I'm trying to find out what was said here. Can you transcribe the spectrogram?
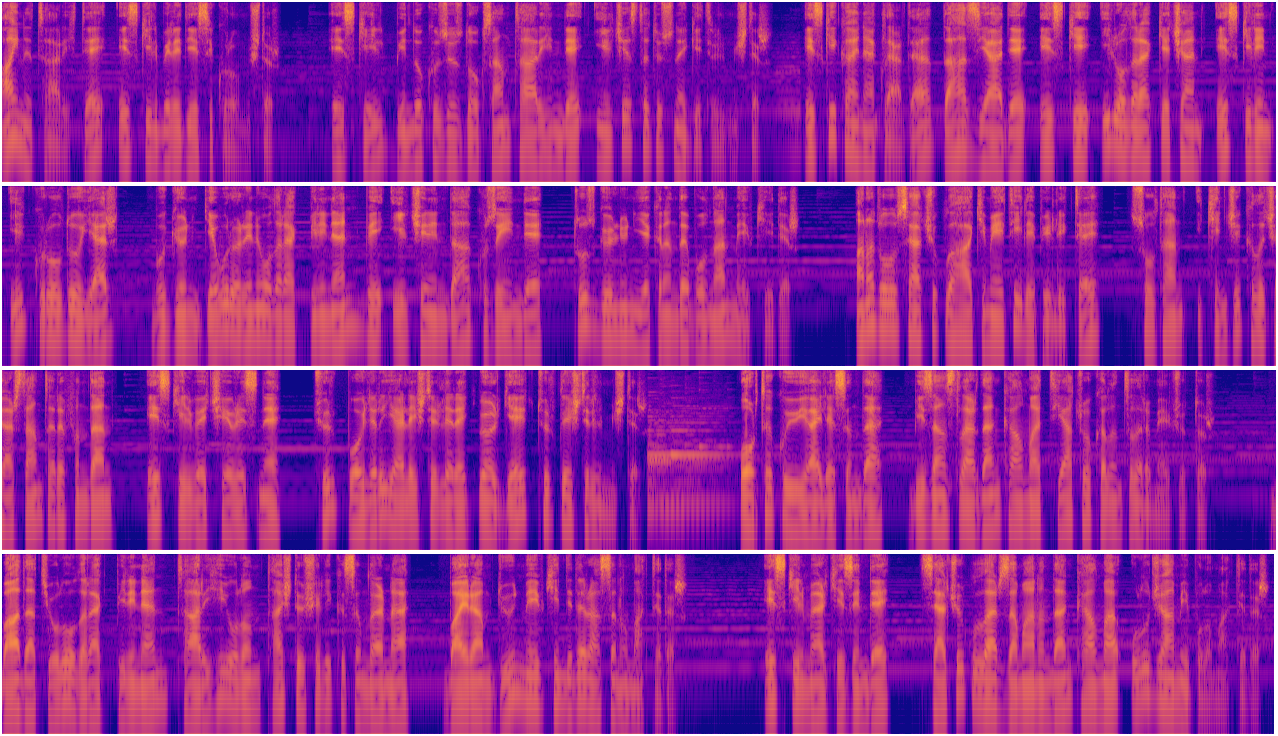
Aynı tarihte Eskil Belediyesi kurulmuştur. Eskil, 1990 tarihinde ilçe statüsüne getirilmiştir. Eski kaynaklarda daha ziyade eski il olarak geçen Eskil'in ilk kurulduğu yer, bugün Gavuröreni olarak bilinen ve ilçenin daha kuzeyinde Tuz Gölü'nün yakınında bulunan mevkidir. Anadolu Selçuklu hakimiyeti ile birlikte Sultan II. Kılıç Arslan tarafından Eskil ve çevresine Türk boyları yerleştirilerek bölge Türkleştirilmiştir. Ortakuyu Yaylası'nda Bizanslardan kalma tiyatro kalıntıları mevcuttur. Bağdat yolu olarak bilinen tarihi yolun taş döşeli kısımlarına bayram düğün mevkinde de rastlanılmaktadır. Eskil merkezinde Selçuklular zamanından kalma Ulu Cami bulunmaktadır.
